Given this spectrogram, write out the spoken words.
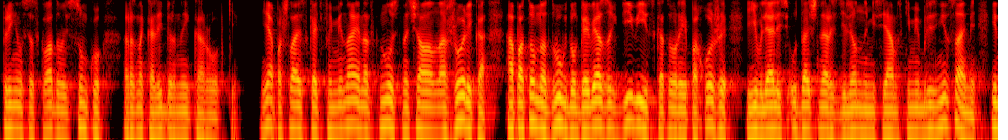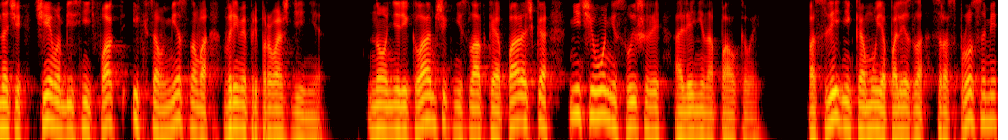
принялся складывать в сумку разнокалиберные коробки. Я пошла искать Фомина и наткнулась сначала на Жорика, а потом на двух долговязых девиц, которые, похоже, являлись удачно разделенными сиамскими близнецами, иначе чем объяснить факт их совместного времяпрепровождения? Но ни рекламщик, ни сладкая парочка ничего не слышали о Лене Напалковой. Последний, кому я полезла с расспросами,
